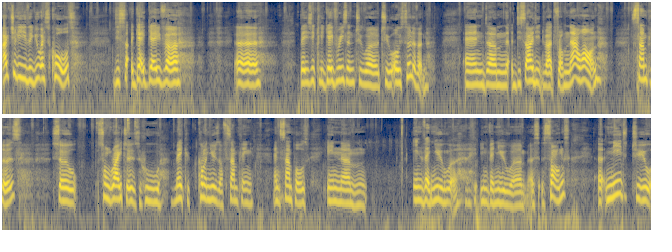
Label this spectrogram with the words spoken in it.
actually, the US court gave uh, basically gave reason to to O'Sullivan and um, decided that from now on, samplers, so songwriters who make common use of sampling and samples in um, in their new uh, in their new um, uh, songs, uh, need to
